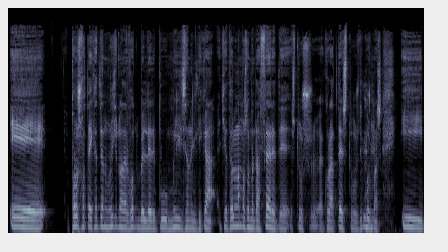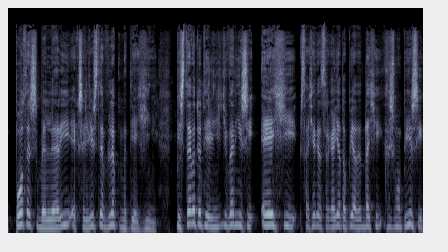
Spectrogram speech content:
Ε, Πρόσφατα είχατε νομίζω και τον αδερφό του Μπελέρη που μίλησε αναλυτικά και θέλω να μας το μεταφέρετε στους ακροατές τους δικούς μας. Η υπόθεση Μπελέρη εξελίσσεται, βλέπουμε τι έχει γίνει. Πιστεύετε ότι η ελληνική κυβέρνηση έχει στα χέρια της εργαλεία τα οποία δεν τα έχει χρησιμοποιήσει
